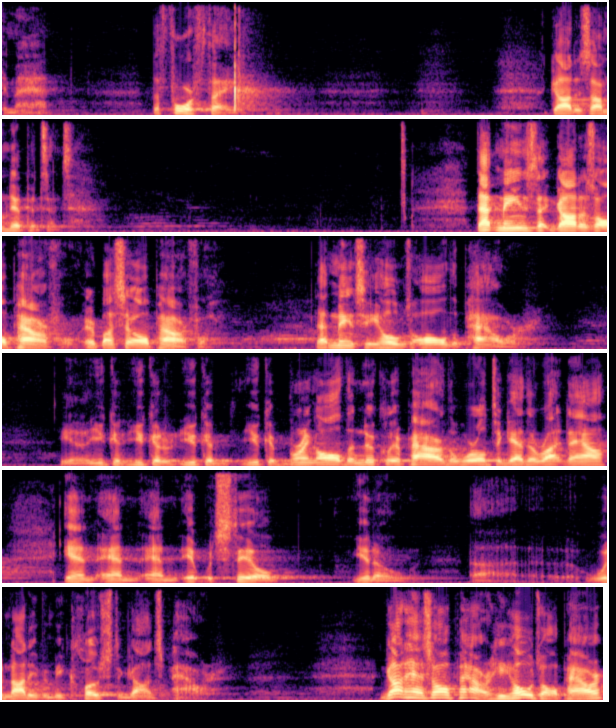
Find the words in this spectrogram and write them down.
Amen. The fourth thing God is omnipotent. That means that God is all powerful. Everybody say all powerful. That means He holds all the power. You know, you could, you could, you could, you could bring all the nuclear power of the world together right now, and, and, and it would still, you know, uh, would not even be close to God's power. God has all power. He holds all power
